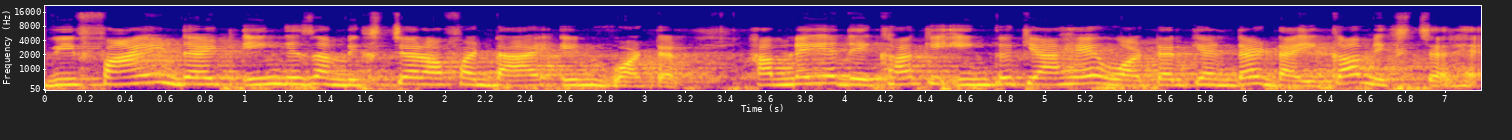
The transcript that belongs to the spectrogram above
We find that ink is a mixture of a dye in water हमने ये देखा कि इंक क्या है? वाटर के अंदर डाई का मिक्सचर है।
